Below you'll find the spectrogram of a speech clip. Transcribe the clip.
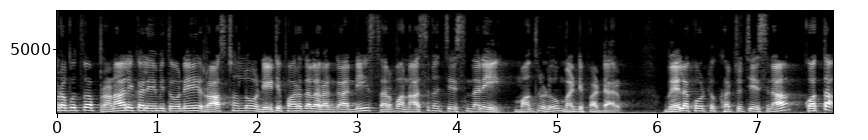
ప్రభుత్వ ప్రణాళికలేమితోనే రాష్ట్రంలో నీటిపారుదల రంగాన్ని సర్వనాశనం చేసిందని మంత్రులు మండిపడ్డారు. వేల కోట్లు ఖర్చు చేసినా కొత్త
